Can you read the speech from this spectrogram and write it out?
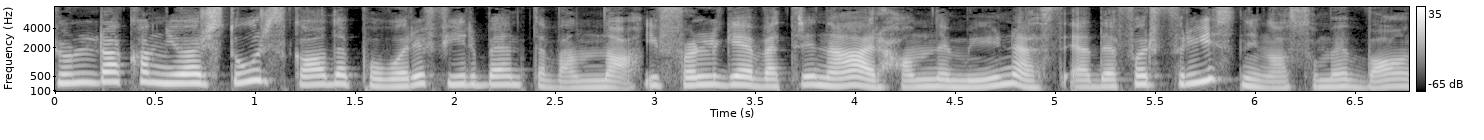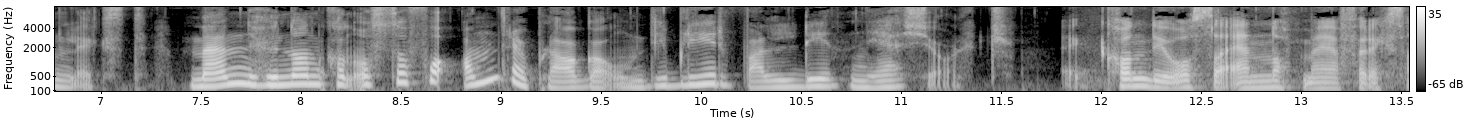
Kulda kan gjøre stor skade på våre firbente venner. Ifølge veterinær Hanne Myrnes er det forfrysninger som er vanligst. Men hundene kan også få andre plager om de blir veldig nedkjølt kan de også ende opp med f.eks.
